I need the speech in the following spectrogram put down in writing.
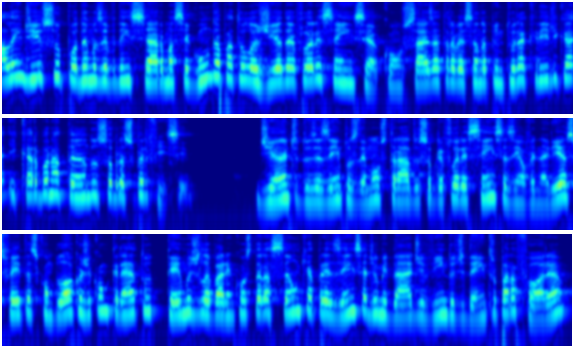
Além disso, podemos evidenciar uma segunda patologia da eflorescência, com os sais atravessando a pintura acrílica e carbonatando sobre a superfície. Diante dos exemplos demonstrados sobre fluorescências em alvenarias feitas com blocos de concreto, temos de levar em consideração que a presença de umidade vindo de dentro para fora,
